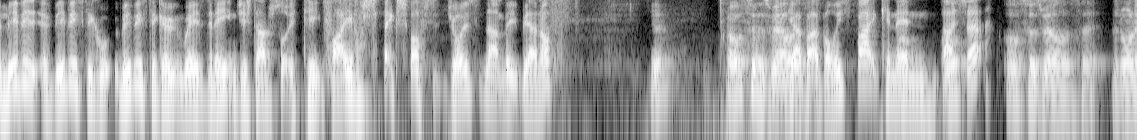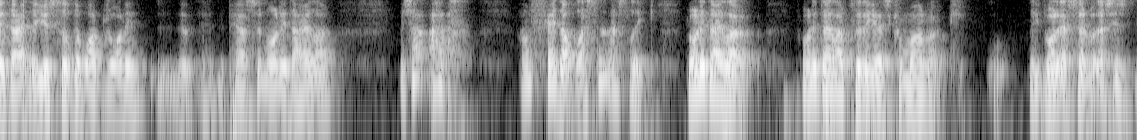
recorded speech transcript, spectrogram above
And maybe if maybe if they go maybe if they go out on Wednesday night and just absolutely take five or six off St Johnstone, that might be enough. Yeah. Also, as well get as, a bit of belief back, and then that's also, it. Also, as well as the, the Ronny Deila, the use of the word Ronnie, the, the person Ronny Deila, which I, I I'm fed up listening to this. Like Ronny Deila, Ronny Deila played against Kilmarnock. Like Ronnie, I said, this is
